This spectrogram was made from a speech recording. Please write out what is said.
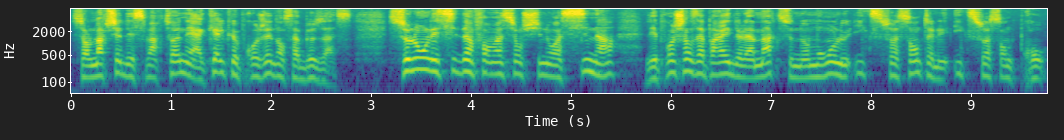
sur le marché des smartphones et a quelques projets dans sa besace. Selon les sites d'information chinois Sina, les prochains appareils de la marque se nommeront le X60 et le X60 Pro.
